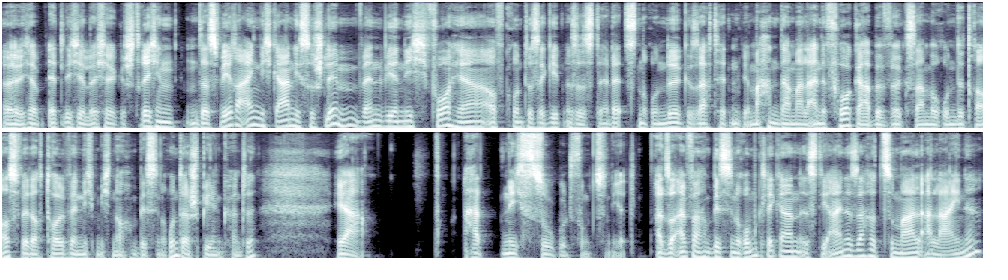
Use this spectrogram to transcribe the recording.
Äh, ich habe etliche Löcher gestrichen und das wäre eigentlich gar nicht so schlimm, wenn wir nicht vorher aufgrund des Ergebnisses der letzten Runde gesagt hätten, wir machen da mal eine vorgabewirksame Runde draus. Wäre doch toll, wenn ich mich noch ein bisschen runterspielen könnte. Ja, hat nicht so gut funktioniert. Also einfach ein bisschen rumklickern ist die eine Sache, zumal alleine.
